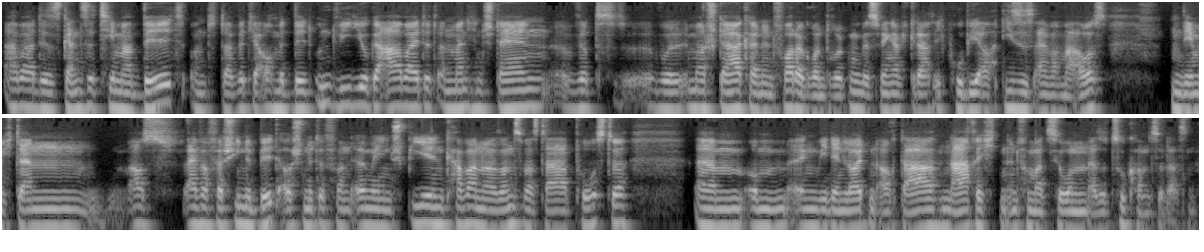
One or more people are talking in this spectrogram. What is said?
aber dieses ganze Thema Bild, und da wird ja auch mit Bild und Video gearbeitet an manchen Stellen, wird wohl immer stärker in den Vordergrund rücken. Deswegen habe ich gedacht, ich probiere auch dieses einfach mal aus. indem ich dann aus einfach verschiedene Bildausschnitte von irgendwelchen Spielen, Covern oder sonst was da poste, ähm, um irgendwie den Leuten auch da Nachrichten, Informationen also zukommen zu lassen.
